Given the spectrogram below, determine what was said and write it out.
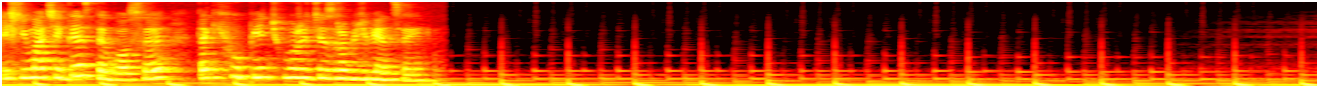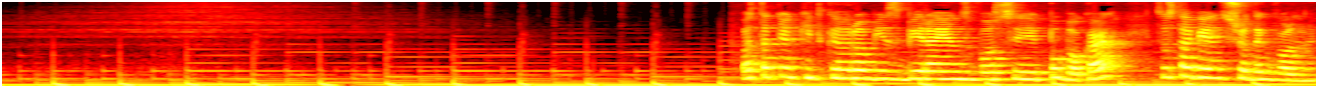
Jeśli macie gęste włosy, takich upięć możecie zrobić więcej. Ostatnią kitkę robię zbierając włosy po bokach, zostawiając środek wolny.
